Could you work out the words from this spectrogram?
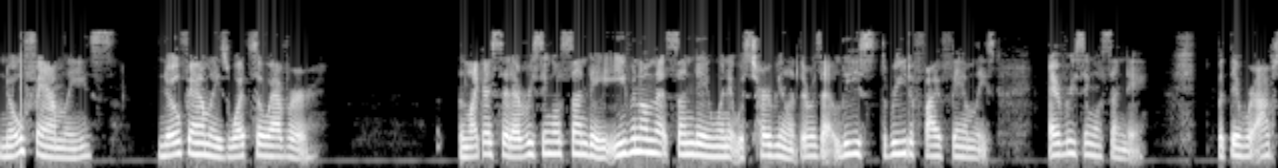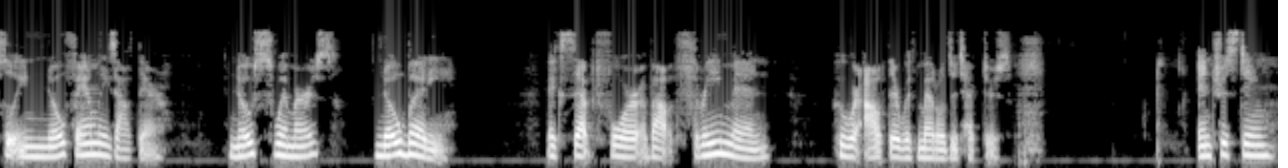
No families, no families whatsoever and like I said, every single Sunday, even on that Sunday when it was turbulent, there was at least three to five families every single Sunday. But there were absolutely no families out there, no swimmers, nobody, except for about three men who were out there with metal detectors. Interesting,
